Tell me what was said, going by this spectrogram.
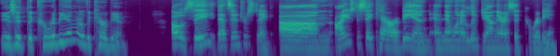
Is it the Caribbean or the Caribbean? Oh, see, that's interesting. Um, I used to say Caribbean, and then when I lived down there, I said Caribbean.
